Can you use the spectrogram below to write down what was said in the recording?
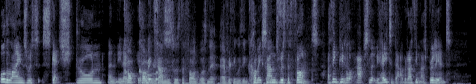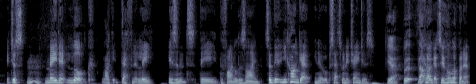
all the lines were sketch drawn, and you know, Com- Comic looks- Sans was the font, wasn't it? Everything was in Comic, Comic Sans was the font. I think people absolutely hated that, but I think that's brilliant. It just Hmm. made it look like it definitely isn't the the final design. So the, you can't get you know upset when it changes. yeah, but You can't get too hung up on it.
